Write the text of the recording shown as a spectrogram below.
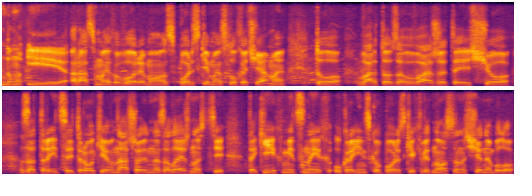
Ну і раз ми говоримо з польськими слухачами, то варто зауважити, що за 30 років нашої незалежності таких міцних українсько-польських відносин ще не було.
